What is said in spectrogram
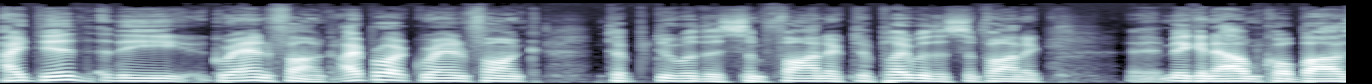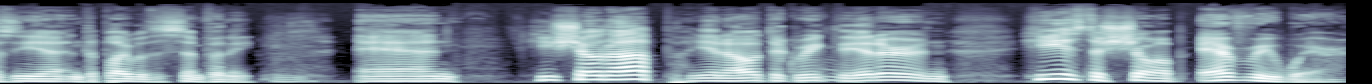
I did the Grand Funk. I brought Grand Funk to do with a symphonic to play with a symphonic, uh, make an album called Bosnia, and to play with a symphony. And he showed up, you know, at the Greek hmm. Theater, and he used to show up everywhere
